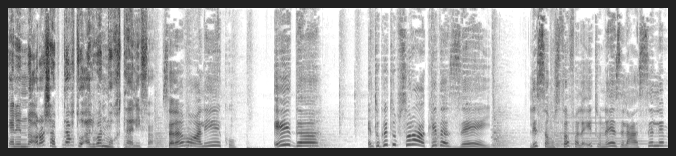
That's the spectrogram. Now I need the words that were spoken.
كان النقرشة بتاعته ألوان مختلفة. سلام عليكم. إيه ده؟ أنتوا جيتوا بسرعة كده إزاي؟ لسه مصطفى لقيته نازل على السلم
